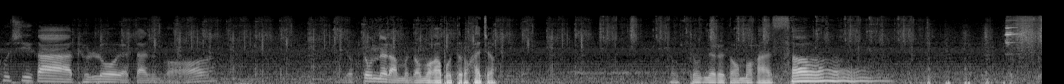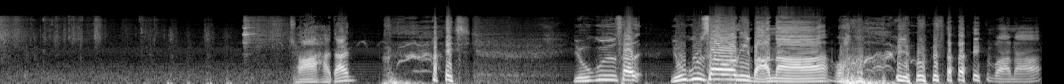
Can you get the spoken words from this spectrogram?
토지가 별로였다는 거. 옆 동네로 한번 넘어가 보도록 하죠. 옆 동네로 넘어가서 좌하단? 요구사 요구 사항이 많아. 어, 요구 사항이 많아.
